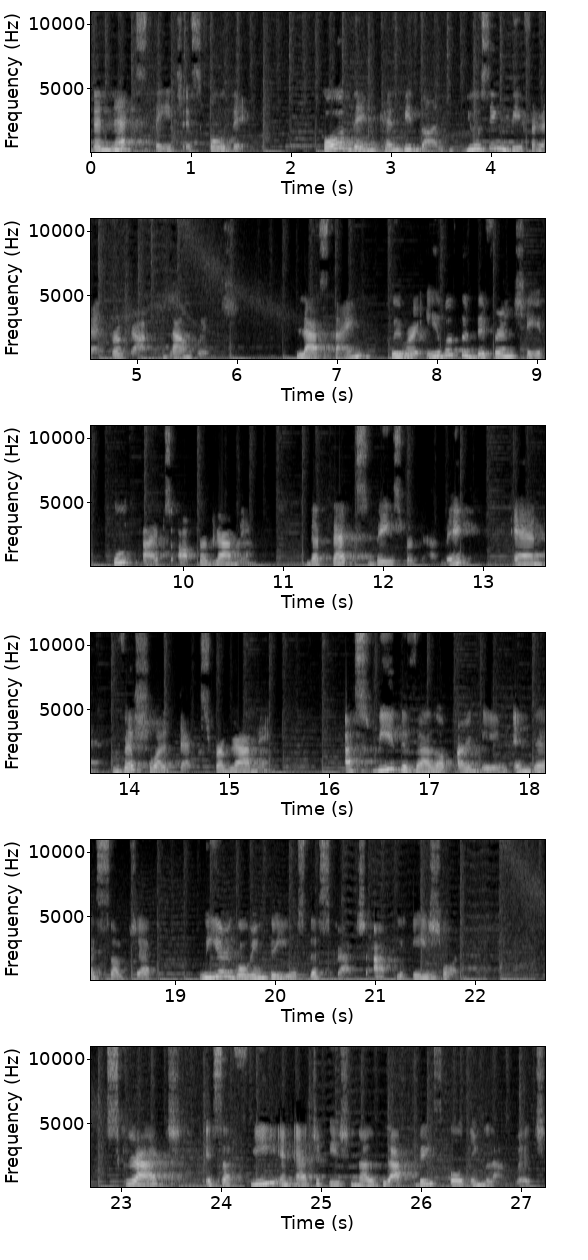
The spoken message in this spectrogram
the next stage is coding. Coding can be done using different programming language. Last time, we were able to differentiate two types of programming, the text-based programming and visual text programming. As we develop our game in this subject, we are going to use the Scratch application. Scratch is a free and educational block-based coding language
